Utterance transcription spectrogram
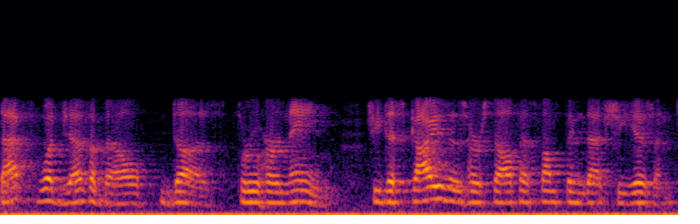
That's what Jezebel does through her name. She disguises herself as something that she isn't.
